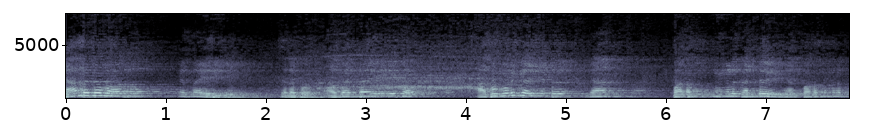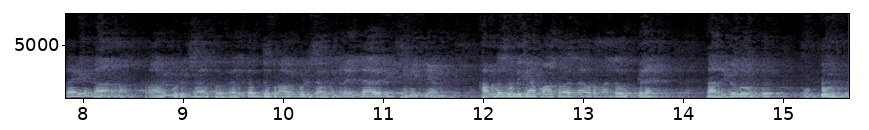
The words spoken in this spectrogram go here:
ഞാൻ തന്നെ പാടണം എന്നായിരിക്കും ചിലപ്പോൾ. അപ്പൊ എന്തായാലും ഇപ്പൊ അതും കൂടി കഴിഞ്ഞിട്ട് ഞാൻ പടം നിങ്ങൾ കണ്ടു കഴിഞ്ഞാൽ പടം നിങ്ങൾ എന്തായാലും കാണണം. പ്രാവൻകുടി ഷാപ്പ് വെൽക്കം ടു പ്രാവൻകുടി ഷാപ്പ് നിങ്ങൾ എല്ലാവരും ക്ഷണിക്കുകയാണ്. കള്ള് കുടിക്കാൻ മാത്രമല്ല അവിടെ നല്ല ഉഗ്രൻ കറികളും ഉണ്ട് ഫുഡും ഉണ്ട്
